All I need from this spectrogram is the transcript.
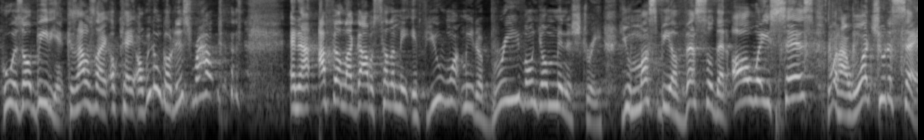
who is obedient. Because I was like, okay, are we gonna go this route? and I, I, felt like God was telling me, if you want me to breathe on your ministry, you must be a vessel that always says what I want you to say.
